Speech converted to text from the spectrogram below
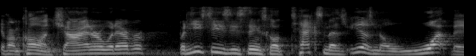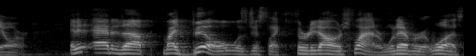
if I'm calling China or whatever, but he sees these things called text messages. He doesn't know what they are, and it added up. My bill was just like thirty dollars flat or whatever it was,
